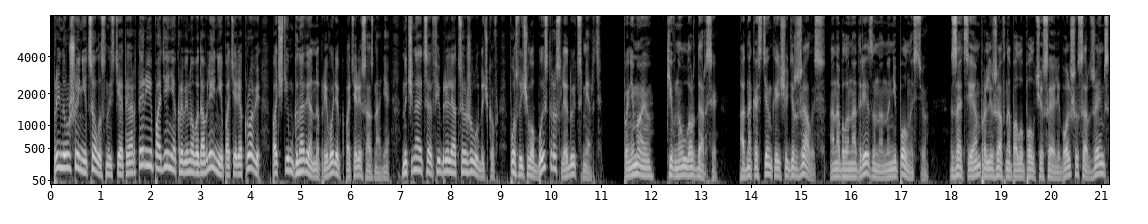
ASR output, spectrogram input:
При нарушении целостности этой артерии падение кровяного давления и потеря крови почти мгновенно приводит к потере сознания. Начинается фибрилляция желудочков, после чего быстро следует смерть. «Понимаю», — кивнул лорд Дарси. Однако стенка еще держалась, она была надрезана, но не полностью. Затем, пролежав на полу полчаса или больше, сэр Джеймс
